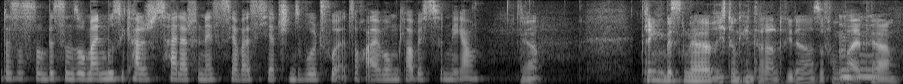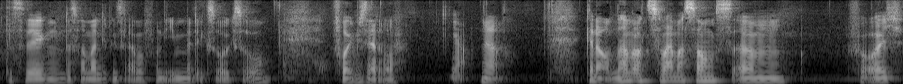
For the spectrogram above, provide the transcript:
das ist so ein bisschen so mein musikalisches Highlight für nächstes Jahr, weiß ich jetzt schon sowohl Tour als auch Album, glaube ich. Das wird mega. Ja. Klingt ein bisschen mehr Richtung Hinterland wieder, so vom Mhm. Vibe her. Deswegen, das war mein Lieblingsalbum von ihm mit XOXO. Freue ich mich sehr drauf. Ja. Ja. Genau, dann haben wir noch zweimal Songs ähm, für euch.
